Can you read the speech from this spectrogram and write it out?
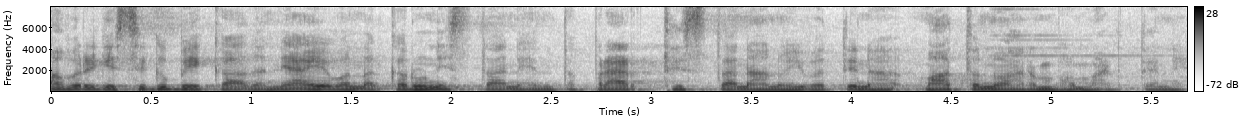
ಅವರಿಗೆ ಸಿಗಬೇಕಾದ ನ್ಯಾಯವನ್ನು ಕರುಣಿಸ್ತಾನೆ ಅಂತ ಪ್ರಾರ್ಥಿಸ್ತಾ ನಾನು ಇವತ್ತಿನ ಮಾತನ್ನು ಆರಂಭ ಮಾಡ್ತೇನೆ.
